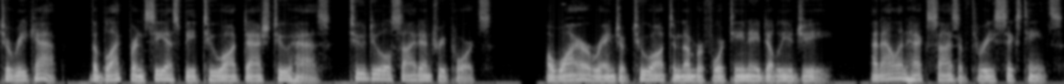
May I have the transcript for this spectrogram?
To recap, the Blackburn CSB 2 2 has two dual side entry ports, a wire range of 2 to number 14 AWG, an Allen hex size of 3 16ths.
